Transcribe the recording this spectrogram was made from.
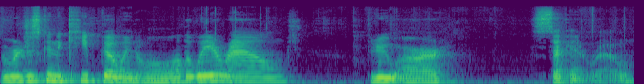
And we're just gonna keep going all the way around through our second row.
